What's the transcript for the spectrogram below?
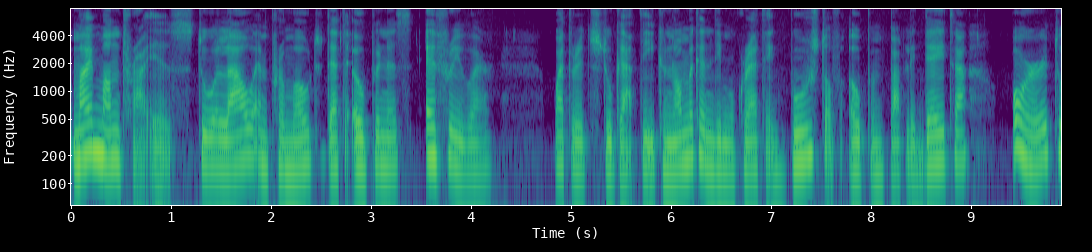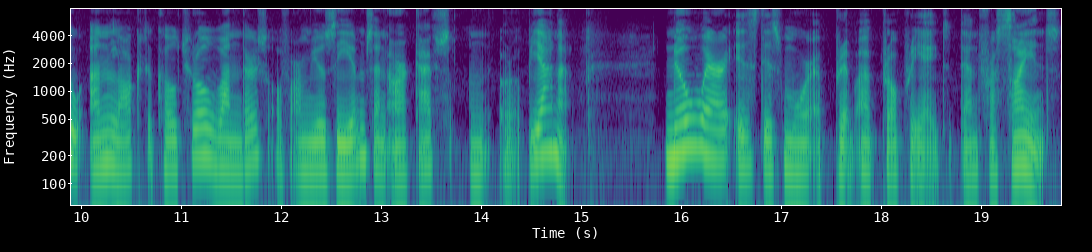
my mantra is to allow and promote that openness everywhere, whether it's to get the economic and democratic boost of open public data or to unlock the cultural wonders of our museums and archives on Europeana. Nowhere is this more appropriate than for science,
